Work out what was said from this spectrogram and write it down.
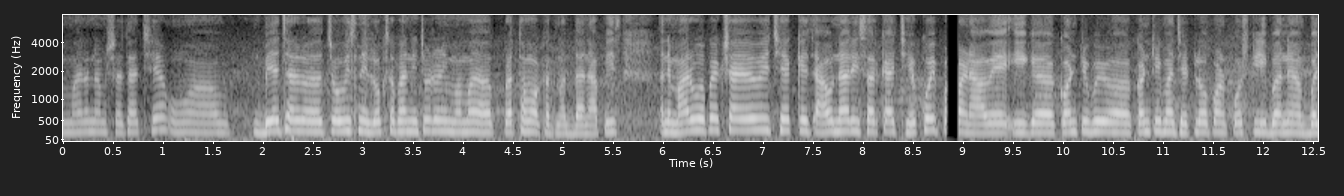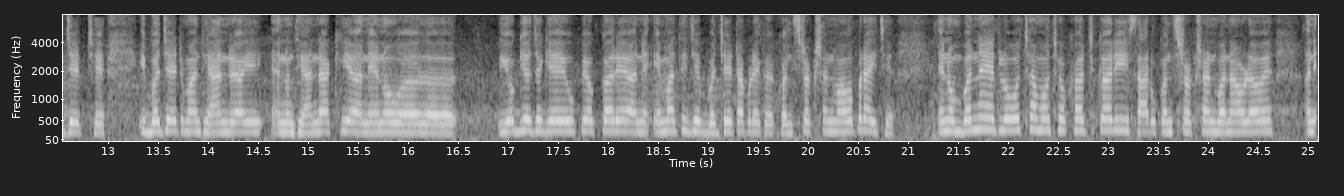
મારું નામ શ્રદ્ધા છે. હું બે હજાર ચોવીસની લોકસભાની ચૂંટણીમાં પ્રથમ વખત મતદાન આપીશ. અને મારું અપેક્ષા એવી છે કે આવનારી સરકાર જે કોઈ પણ આવે એ કન્ટ્રીબ્યુ કન્ટ્રીમાં જેટલો પણ કોસ્ટલી બને બજેટ છે એ બજેટમાં ધ્યાન રહી, એનું ધ્યાન રાખીએ અને એનો યોગ્ય જગ્યાએ ઉપયોગ કરે અને એમાંથી જે બજેટ આપણે કન્સ્ટ્રક્શનમાં વપરાય છે, એનો બને એટલો ઓછામાં ઓછો ખર્ચ કરી સારું કન્સ્ટ્રક્શન બનાવડાવે અને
